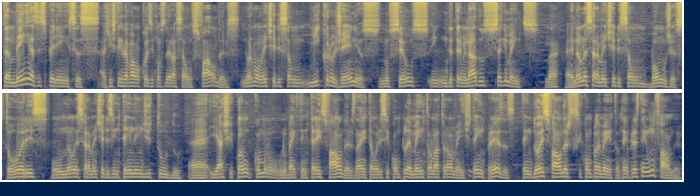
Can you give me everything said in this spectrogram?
também as experiências, a gente tem que levar uma coisa em consideração. Os founders, normalmente eles são microgênios nos seus, em, em determinados segmentos, né? É, não necessariamente eles são bons gestores, ou não necessariamente eles entendem de tudo. É, e acho que como, como no Nubank tem três founders, né? Então eles se complementam naturalmente. Tem empresas, tem dois founders que se complementam. Tem empresa que tem um founder.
